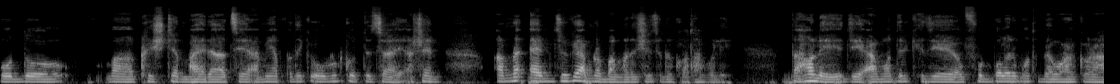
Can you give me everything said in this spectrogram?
বৌদ্ধ, বা খ্রিস্টান ভাইরা আছে, আমি আপনাদেরকে অনুরোধ করতে চাই, আসেন, আমরা একযোগে আমরা বাংলাদেশের জন্য কথা বলি। তাহলে যে আমাদেরকে যে ফুটবলের মতো ব্যবহার করা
